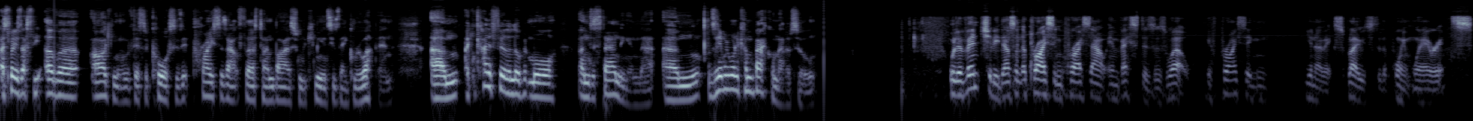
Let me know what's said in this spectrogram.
I suppose that's the other argument with this, of course, is it prices out first-time buyers from the communities they grew up in. Um, I can kind of feel a little bit more understanding in that. Um, does anybody want to come back on that at all? Well, eventually, doesn't the pricing price out investors as well? If pricing, you know, explodes to the point where it's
